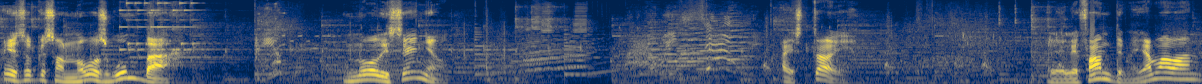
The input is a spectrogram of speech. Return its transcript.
¿Eso que son? ¿Nuevos Goomba? Un nuevo diseño. Ahí estoy. El elefante me llamaban.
